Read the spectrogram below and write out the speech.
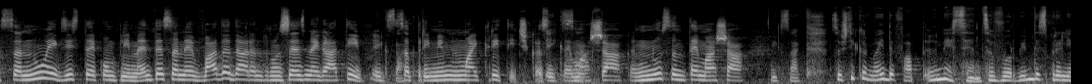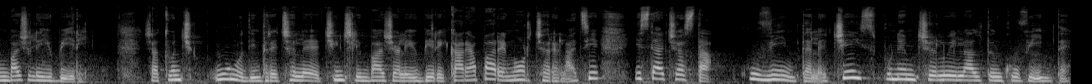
să nu existe complimente, să ne vadă, dar într-un sens negativ, exact. să primim numai critici, că exact. suntem așa, că nu suntem așa. Exact. Să știi că noi, de fapt, în esență, vorbim despre limbajele iubirii. Și atunci, unul dintre cele cinci limbaje ale iubirii care apare în orice relație este aceasta, cuvintele. Ce îi spunem celuilalt în cuvinte?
